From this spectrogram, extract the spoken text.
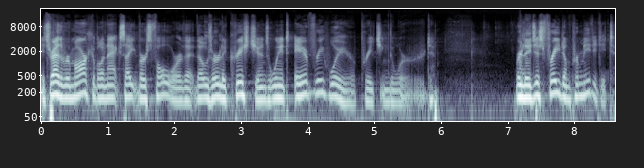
It's rather remarkable in Acts 8, verse 4, that those early Christians went everywhere preaching the word. Religious freedom permitted it,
